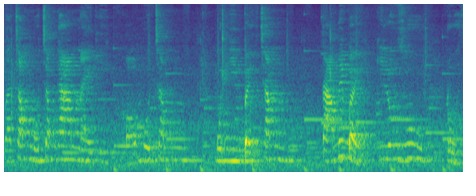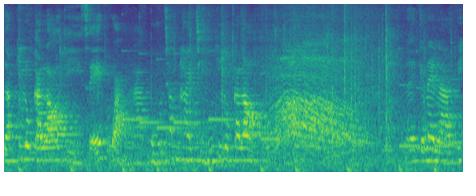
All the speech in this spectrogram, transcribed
và trong 100g này thì có 100 1787 kiloju đổi ra kilocalo thì sẽ khoảng là 429 kilocalo. Đây cái này là vị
